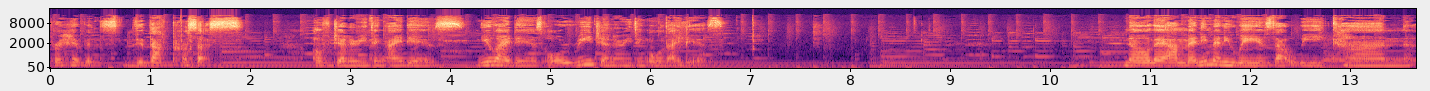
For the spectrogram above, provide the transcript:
prohibits the, that process of generating ideas, new ideas, or regenerating old ideas. Now, there are many, many ways that we can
